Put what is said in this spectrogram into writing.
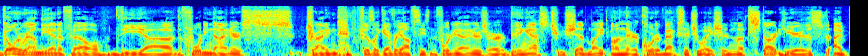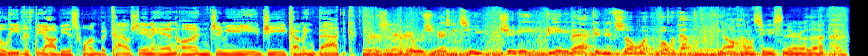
going around the NFL, the uh, the 49ers trying, it feels like every offseason the 49ers are being asked to shed light on their quarterback situation. Let's start here. This, I believe, is the obvious one, but Kyle Shanahan on Jimmy G coming back. Is there a scenario which you guys could see Jimmy being back, and if so, what, what would that look like? No, I don't see any scenario of that.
